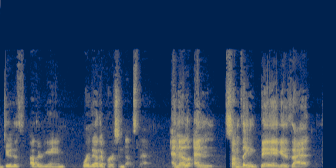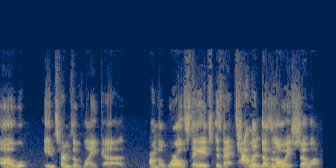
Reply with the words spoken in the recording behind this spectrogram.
do this other game where the other person does that. and uh, and something big is that uh, in terms of like uh, on the world stage is that talent doesn't always show up,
